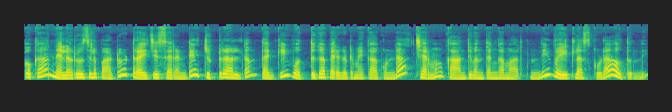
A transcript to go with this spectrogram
ఒక నెల రోజుల పాటు ట్రై చేశారంటే జుట్టు రాలటం తగ్గి ఒత్తుగా పెరగటమే కాకుండా చర్మం కాంతివంతంగా మారుతుంది వెయిట్ లాస్ కూడా అవుతుంది.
